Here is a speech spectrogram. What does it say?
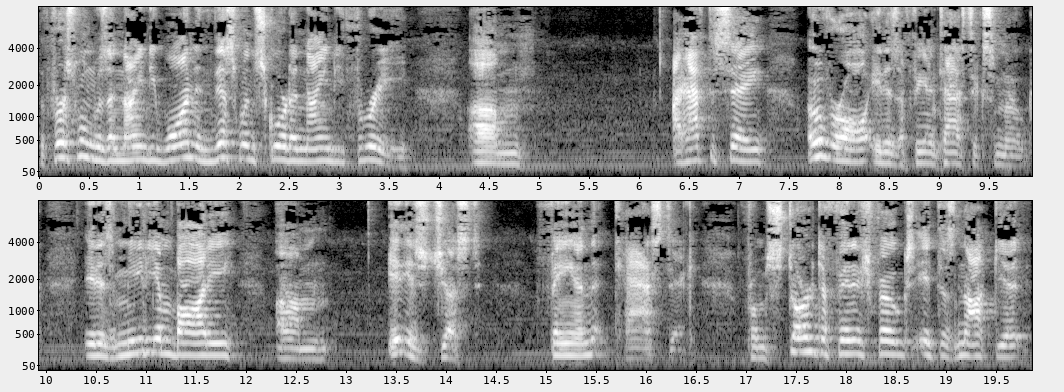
The first one was a 91 and this one scored a 93. Um, I have to say, overall, it is a fantastic smoke. It is medium body. Um, it is just fantastic. From start to finish, folks, it does not get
